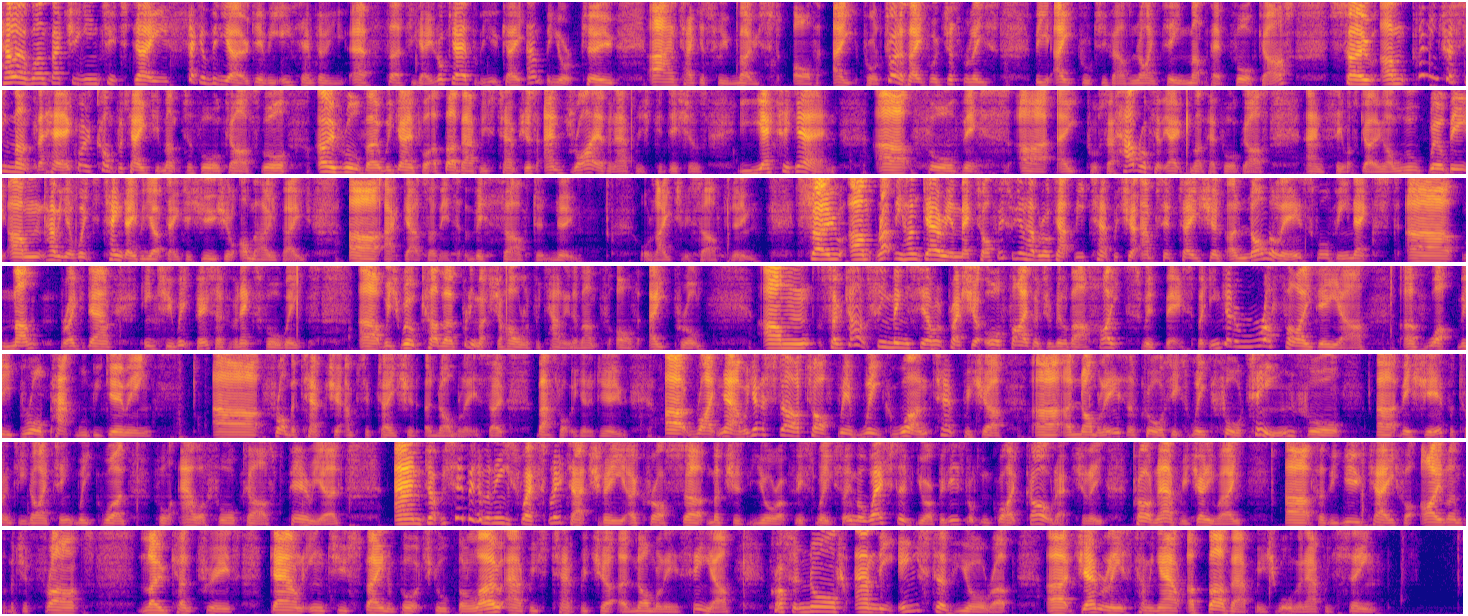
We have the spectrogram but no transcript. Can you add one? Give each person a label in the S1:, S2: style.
S1: Hello everyone, back tuning into today's second video doing the ECMWF 30 day look ahead for the UK and for Europe too and take us through most of April. 20th of April, we've just released the April 2019 month ahead forecast. So, um, quite an interesting month ahead, quite a complicated month to forecast for. Overall though, we're going for above average temperatures and drier than average conditions yet again uh, for this uh, April. So have a look at the April month ahead forecast and see what's going on. We'll, we'll be um, having a week to 10 day video update as usual on the homepage uh, at this, this afternoon or later this afternoon. So, um, at the Hungarian Met Office. We're going to have a look at the temperature and precipitation anomalies for the next uh, month, break down into week periods, so for the next four weeks, uh, which will cover pretty much the whole of the calendar month of April. Um, so we can't see mean sea level pressure or 500 millibar heights with this, but you can get a rough idea of what the broad pattern will be doing uh, from a temperature and precipitation anomaly. So that's what we're going to do uh, right now. We're going to start off with week one temperature uh, anomalies. Of course, it's week 14 for uh, this year for 2019, week one for our forecast period. And uh, we see a bit of an east-west split actually across uh, much of Europe this week. So in the west of Europe, it is looking quite cold actually, cold on average anyway uh, for the UK, for Ireland, for much of France, low countries, down into Spain and Portugal, below average temperature anomalies here. Across the north and the east of Europe, uh, generally it's coming out above average, more than average seen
